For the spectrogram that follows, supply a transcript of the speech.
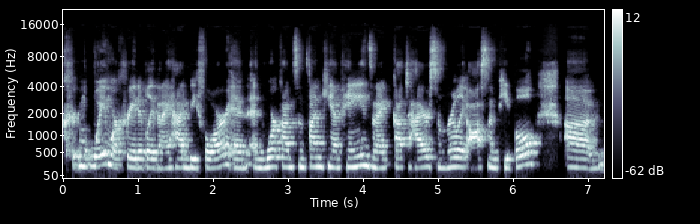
cr- way more creatively than I had before and, and work on some fun campaigns. And I got to hire some really awesome people. Um,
